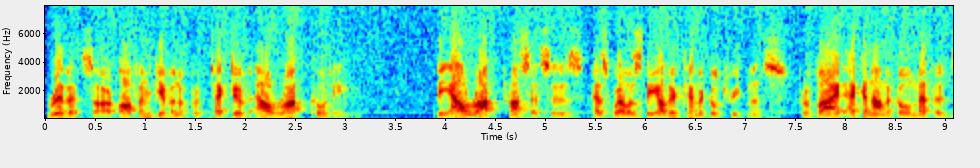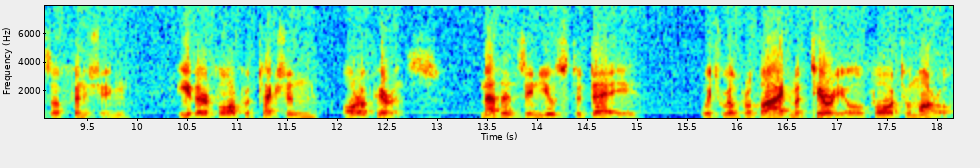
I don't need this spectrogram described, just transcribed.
Rivets are often given a protective Alrok coating. The Alrok processes, as well as the other chemical treatments, provide economical methods of finishing either for protection or appearance. Methods in use today which will provide material for tomorrow.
